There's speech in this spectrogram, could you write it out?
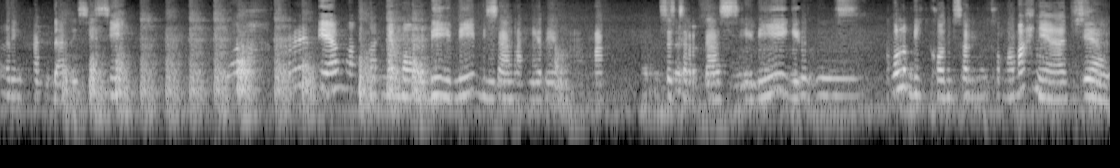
melihat dari sisi wah keren ya mamanya Maudi ini bisa lahirin anak secerdas ini gitu aku lebih concern ke mamahnya justru Iya.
